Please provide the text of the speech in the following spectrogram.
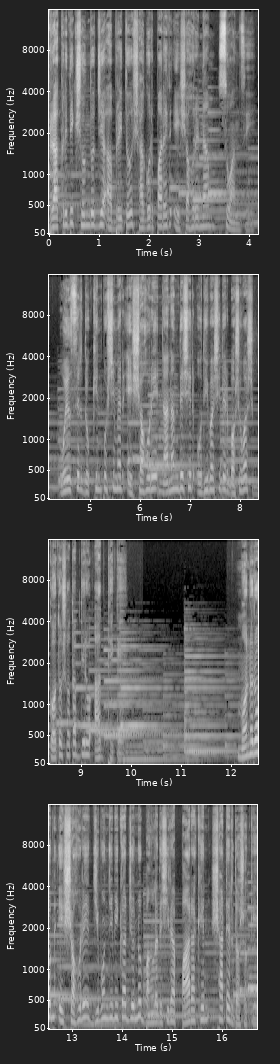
প্রাকৃতিক সৌন্দর্যে আবৃত সাগর পাড়ের এই শহরের নাম সোয়ানজি ওয়েলসের দক্ষিণ পশ্চিমের এই শহরে নানান দেশের অধিবাসীদের বসবাস গত শতাব্দীরও আগ থেকে। মনোরম এই শহরে জীবন জীবিকার জন্য বাংলাদেশিরা পা রাখেন ষাটের দশকে।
